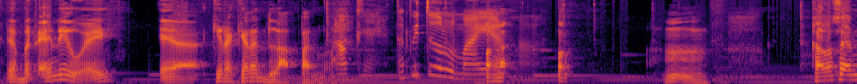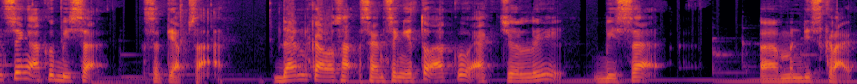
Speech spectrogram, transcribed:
Ya but anyway ya kira-kira 8 lah. Oke, tapi itu lumayan lah. Hmm. Kalau sensing aku bisa setiap saat. Dan kalau sensing itu aku actually bisa uh, mendescribe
